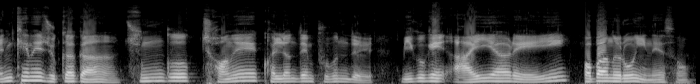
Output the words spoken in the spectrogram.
엔캠의 주가가 중국 전에 관련된 부분들, 미국의 IRA 법안으로 인해서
